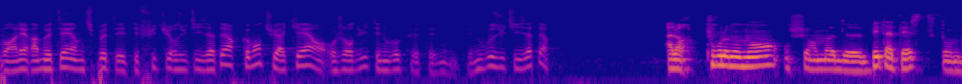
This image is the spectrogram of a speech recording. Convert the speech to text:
pour aller rameuter un petit peu tes, futurs utilisateurs. Comment tu acquiers aujourd'hui tes nouveaux, tes, nouveaux utilisateurs? Alors, pour le moment, je suis en mode bêta test, donc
